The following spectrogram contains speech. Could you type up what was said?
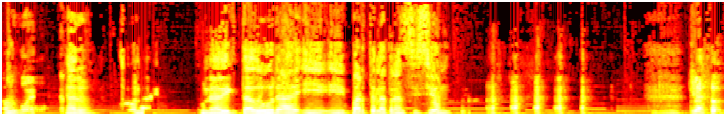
Ah, weón, Claro, una, una dictadura y, y parte de la transición. Claro,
